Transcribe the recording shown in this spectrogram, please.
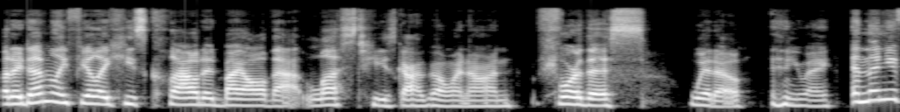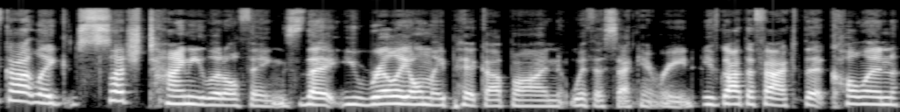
but I definitely feel like he's clouded by all that lust he's got going on for this widow anyway. And then you've got like such tiny little things that you really only pick up on with a second read. You've got the fact that Cullen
